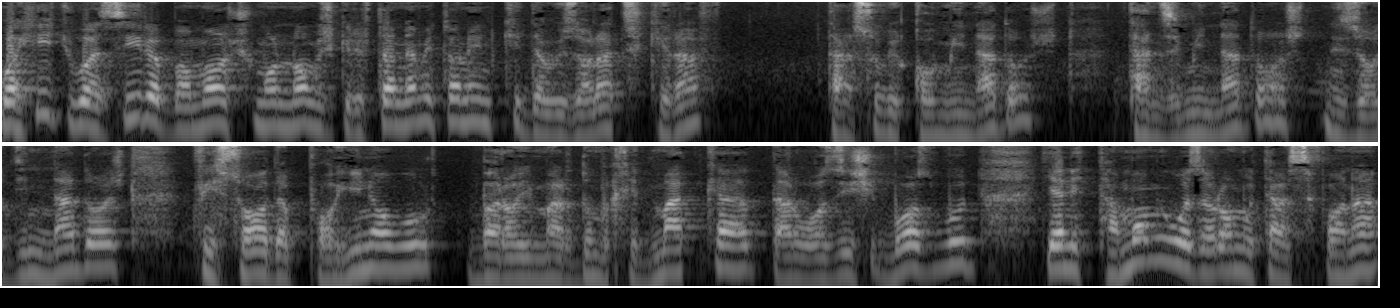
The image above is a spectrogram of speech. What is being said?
و هیچ وزیر به ما شما نامش گرفتن نمی‌تونین که در وزارت که رفت تعصب قومی نداشت تنظیمی نداشت نزادی نداشت. فساد پایین آورد برای مردم خدمت کرد دروازیش باز بود. یعنی تمام وزرا متاسفانه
